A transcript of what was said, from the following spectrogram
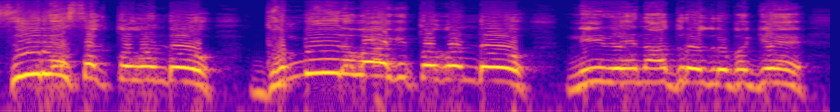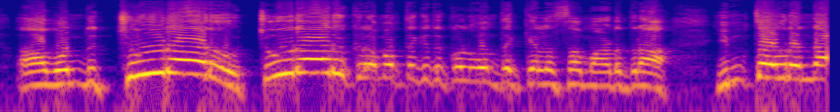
ಸೀರಿಯಸ್ ಆಗಿ ತಗೊಂಡು ಗಂಭೀರವಾಗಿ ತಗೊಂಡು ನೀವೇನಾದ್ರೂ ಇದ್ರ ಬಗ್ಗೆ ಆ, ಒಂದು ಚೂರಾರು ಚೂರಾರು ಕ್ರಮ ತೆಗೆದುಕೊಳ್ಳುವಂತ ಕೆಲಸ ಮಾಡಿದ್ರ ಇಂಥವ್ರನ್ನ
